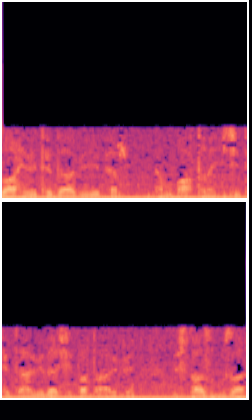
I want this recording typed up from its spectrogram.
zahiri tedavi eder hem batını içi tedavi eder şifa tarifi üstazımıza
